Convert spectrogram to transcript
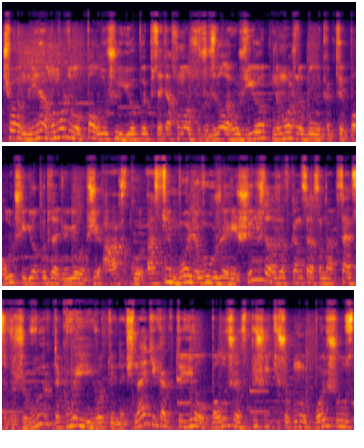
что, ну, не знаю, ну, можно было получше ее прописать, а у нас уже взяла ружье, но можно было как-то получше ее прописать, ее вообще арку. А тем более вы уже решили, что даже в конце она останется в живых, так вы вот и начинайте как-то ее получше спешите, чтобы мы больше узнали,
